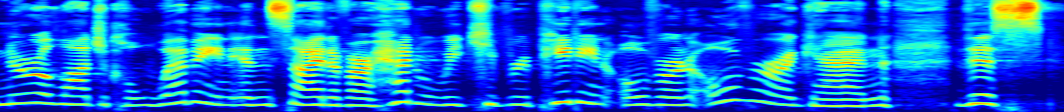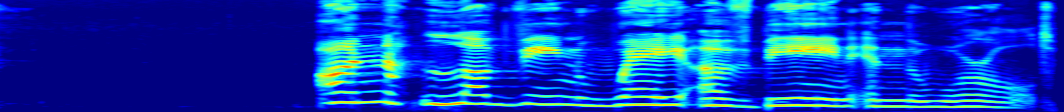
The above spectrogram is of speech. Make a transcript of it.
neurological webbing inside of our head where we keep repeating over and over again this unloving way of being in the world.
